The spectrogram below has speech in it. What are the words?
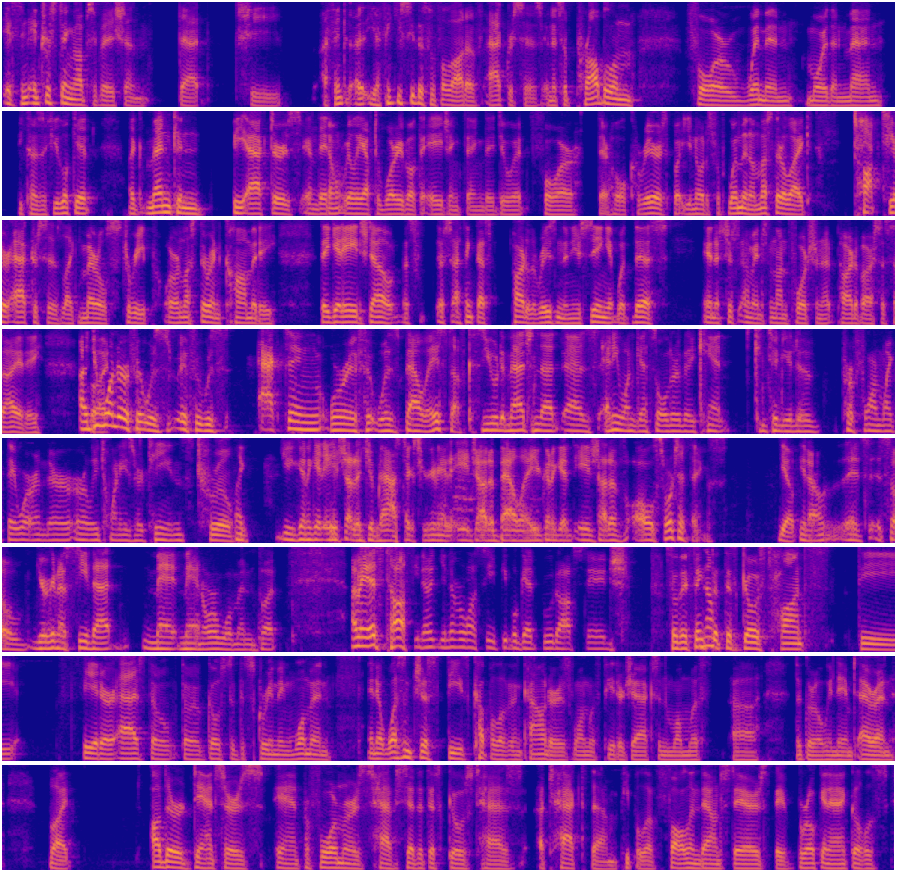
It's an interesting observation that she i think uh, i think you see this with a lot of actresses and it's a problem for women more than men because if you look at like men can be actors and they don't really have to worry about the aging thing. They do it for their whole careers but you notice with women unless they're like top tier actresses like Meryl Streep, or unless they're in comedy, they get aged out. That's, that's, I think that's part of the reason, and you're seeing it with this. And it's just, I mean, it's an unfortunate part of our society. I do wonder if it was if it was acting or if it was ballet stuff, because you would imagine that as anyone gets older, they can't continue to perform like they were in their early 20s or teens. True. Like you're going to get aged out of gymnastics, you're going to get aged out of ballet, you're going to get aged out of all sorts of things. Yep. You know, it's so you're going to see that man, man or woman, but I mean, it's tough. You know, you never want to see people get booed off stage. So they think no. that this ghost haunts the theater as the the ghost of the screaming woman, and it wasn't just these couple of encounters, one with Peter Jackson, one with uh, the girl we named Erin, but other dancers and performers have said that this ghost has attacked them. People have fallen downstairs, they've broken ankles,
